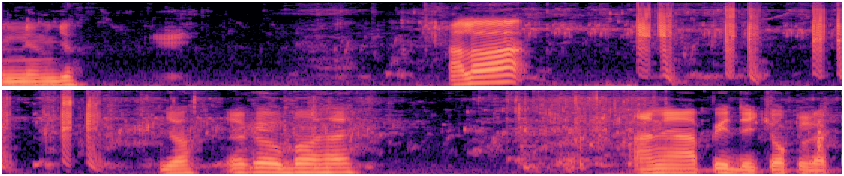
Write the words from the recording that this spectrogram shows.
એમને એમ જો. હાલો જો, એક ઊભો થાય. આને આપી દે ચોકલેટ.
